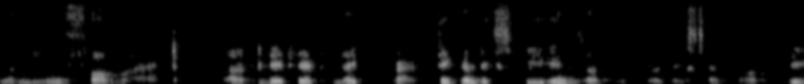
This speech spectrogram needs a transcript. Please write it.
in the new format are related like practical experience of the projects and not the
